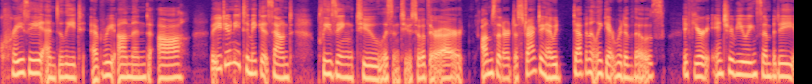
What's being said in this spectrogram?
crazy and delete every um and ah, but you do need to make it sound pleasing to listen to. So if there are ums that are distracting, I would definitely get rid of those if you're interviewing somebody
